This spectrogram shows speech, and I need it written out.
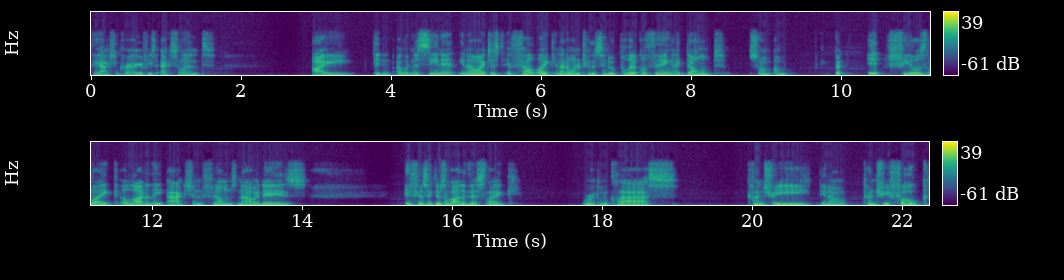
The action choreography is excellent. I didn't I wouldn't have seen it. You know, I just it felt like and I don't want to turn this into a political thing. I don't. So I'm, I'm but it feels like a lot of the action films nowadays it feels like there's a lot of this like working class country, you know, country folk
